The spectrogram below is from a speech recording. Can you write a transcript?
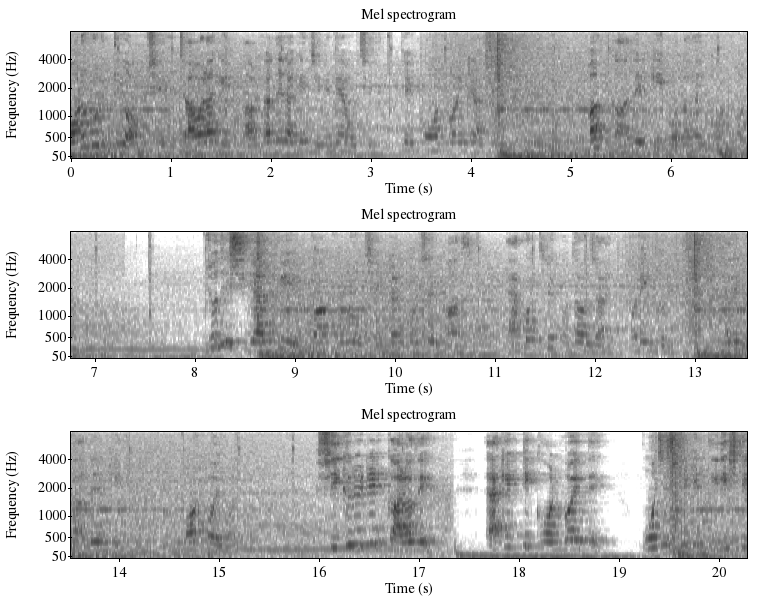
পরবর্তী অংশে যাওয়ার আগে আপনাদের আগে জেনে নেওয়া উচিত যে কনভয়টা আসলে বা কাদেরকেই বলা হয় কনভয়। যদি সিআরপিএফ বা কোনো সেন্ট্রাল ফোর্সের বাস একত্রে কোথাও যায় অনেকগুলো তাহলে তাদেরকে কনভয় বলে। সিকিউরিটির কারণে এক একটি কনভয়তে পঁচিশ থেকে তিরিশটি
